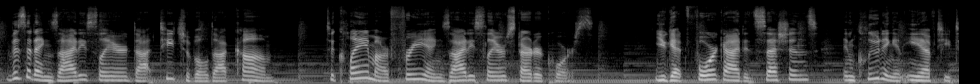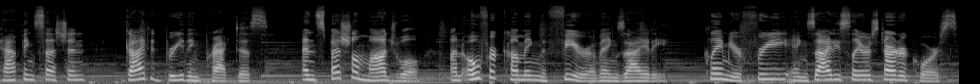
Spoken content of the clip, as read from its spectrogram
Visit anxietyslayer.teachable.com to claim our free Anxiety Slayer starter course. You get four guided sessions, including an EFT tapping session, guided breathing practice, and special module on overcoming the fear of anxiety. Claim your free Anxiety Slayer starter course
